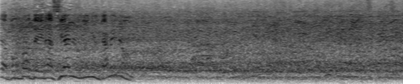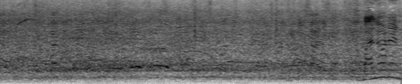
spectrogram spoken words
Por parte de Graciano, un niño en camino. Balón en,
